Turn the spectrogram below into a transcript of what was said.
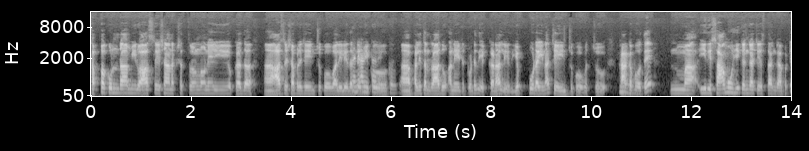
తప్పకుండా మీరు ఆశ్లేష నక్షత్రంలోనే ఈ యొక్క ఆశ్లేష బలి చేయించుకోవాలి లేదంటే మీకు ఫలితం రాదు అనేటటువంటిది ఎక్కడా లేదు. ఎప్పుడైనా చేయించుకోవచ్చు. కాకపోతే ఇది సామూహికంగా చేస్తాం కాబట్టి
